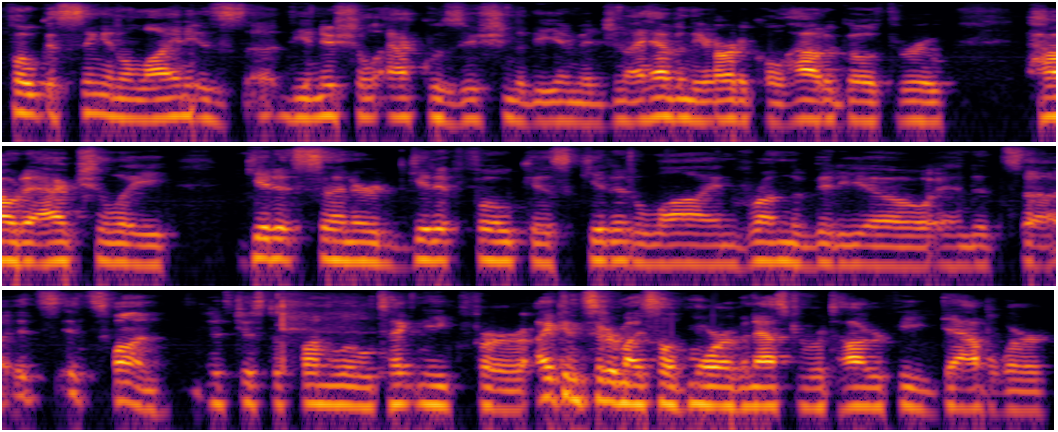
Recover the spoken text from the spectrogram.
focusing in a line, is uh, the initial acquisition of the image. And I have in the article how to go through how to actually get it centered, get it focused, get it aligned, run the video, and it's uh, it's it's fun. It's just a fun little technique for. I consider myself more of an astrophotography dabbler,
